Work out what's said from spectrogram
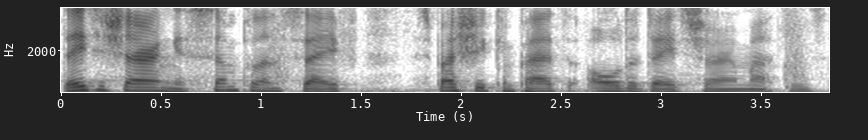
Data sharing is simple and safe, especially compared to older data sharing methods,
